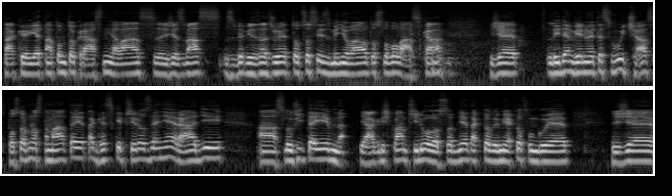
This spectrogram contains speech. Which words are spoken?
tak je na tomto krásný na vás, že z vás vyzařuje to, co si zmiňoval, to slovo láska, že lidem věnujete svůj čas, pozornost máte je tak hezky přirozeně, rádi a sloužíte jim. Já když k vám přijdu osobně, tak to vím, jak to funguje, že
